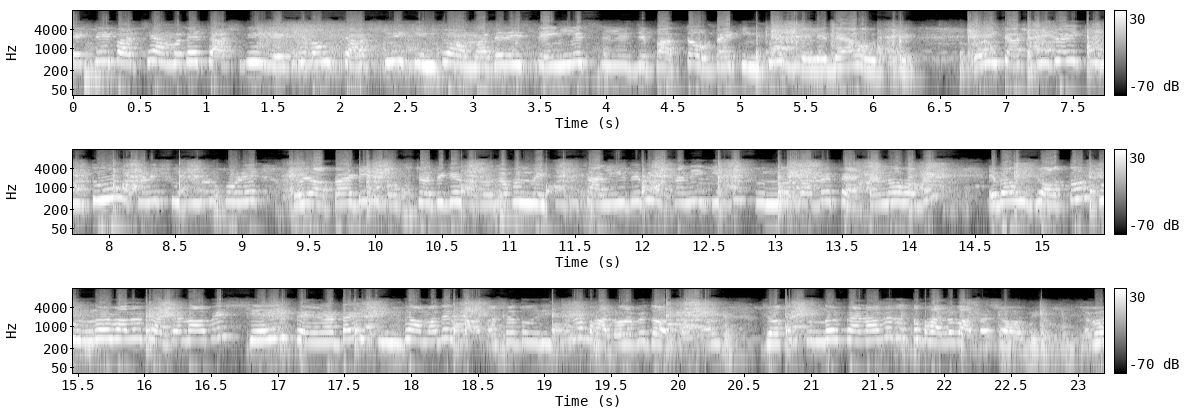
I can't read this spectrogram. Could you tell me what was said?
দেখতেই পাচ্ছি আমাদের চাশনি রেডি এবং চাশনি কিন্তু আমাদের এই স্টেইনলেস স্টিলের যে পাত্রটা ওটাই কিন্তু ঢেলে দেওয়া হচ্ছে। এই চাশনিটাই কিন্তু ওখানে সুন্দর করে ওই অপারেটিং বক্সটা থেকে যখন মেশিনটা চালিয়ে দেবে এখানেই কিন্তু সুন্দরভাবে ফ্যাটানো হবে। এবং যত সুন্দরভাবে ফেটানো হবে, সেই ফেনাটাই কিন্তু আমাদের বাতাসা তৈরির জন্য ভালোভাবে দরকার। কারণ যত সুন্দর ফেনা হবে, তত ভালো বাতাসা হবে। এবং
